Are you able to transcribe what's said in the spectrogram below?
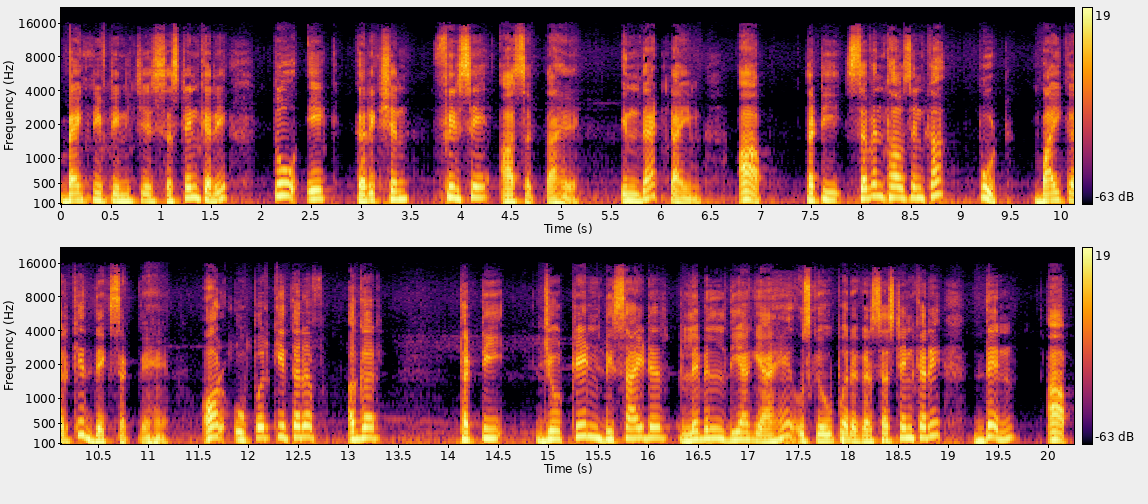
बैंक निफ्टी नीचे सस्टेन करे तो एक करेक्शन फिर से आ सकता है। इन दैट टाइम आप 37,000 का पुट बाई करके देख सकते हैं। और ऊपर की तरफ़ अगर 30 जो ट्रेंड डिसाइडर लेवल दिया गया है उसके ऊपर अगर सस्टेन करें देन आप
